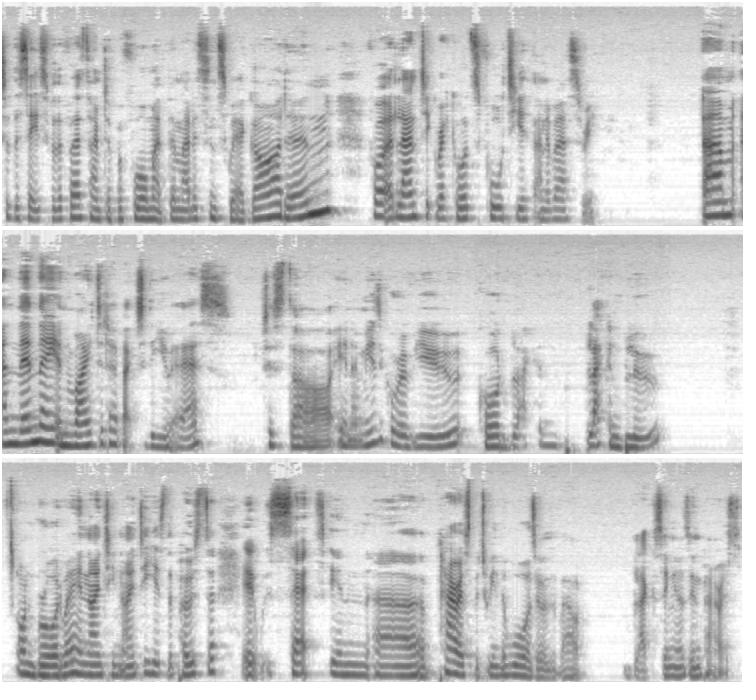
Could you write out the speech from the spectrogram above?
to the States for the first time to perform at the Madison Square Garden for Atlantic Records' 40th anniversary. Um, and then they invited her back to the US to star in a musical review called Black and, Black and Blue on Broadway in 1990. Here's the poster. It was set in uh, Paris between the wars. It was about black singers in Paris.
